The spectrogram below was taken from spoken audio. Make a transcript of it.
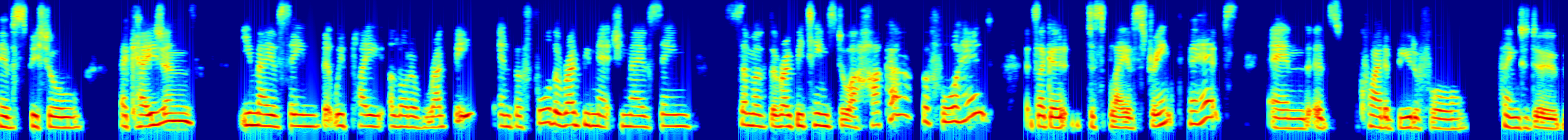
have special occasions. You may have seen that we play a lot of rugby, and before the rugby match, you may have seen some of the rugby teams do a haka beforehand. It's like a display of strength, perhaps, and it's quite a beautiful thing to do.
